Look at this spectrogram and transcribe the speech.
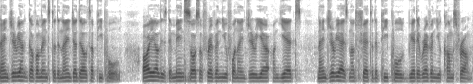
Nigerian government to the Niger Delta people. Oil is the main source of revenue for Nigeria, and yet Nigeria is not fair to the people where the revenue comes from.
